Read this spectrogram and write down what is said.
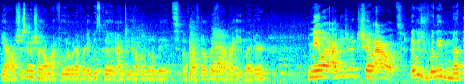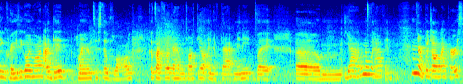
yeah, I was just gonna show y'all my food or whatever. It was good. I do have a little bit of leftovers that I might eat later. Mila, I need you to chill out. There was really nothing crazy going on. I did plan to still vlog because I feel like I haven't talked to y'all in a fat minute, but um, yeah, I don't know what happened. I put y'all in my purse,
